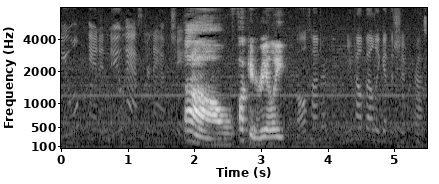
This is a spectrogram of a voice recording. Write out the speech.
fuel and a new astronav chip. Oh, fucking really? Vault Hunter, can you help Ellie get the ship prepped?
